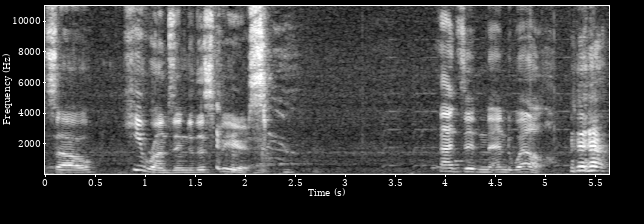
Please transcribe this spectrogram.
So he runs into the spears. that didn't end well.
